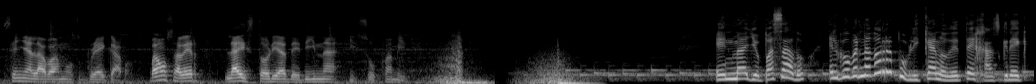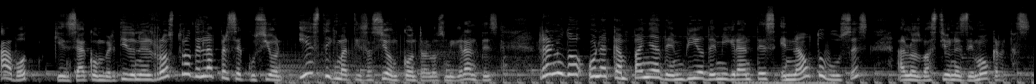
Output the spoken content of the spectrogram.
señalábamos Greg Abbott. Vamos a ver la historia de Dina y su familia. En mayo pasado, el gobernador republicano de Texas, Greg Abbott, quien se ha convertido en el rostro de la persecución y estigmatización contra los migrantes, reanudó una campaña de envío de migrantes en autobuses a los bastiones demócratas,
